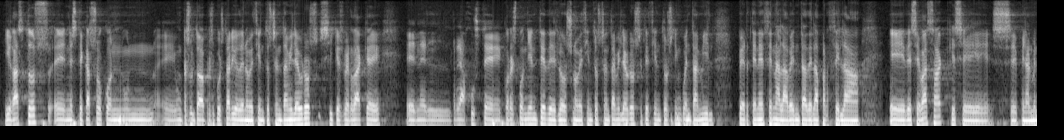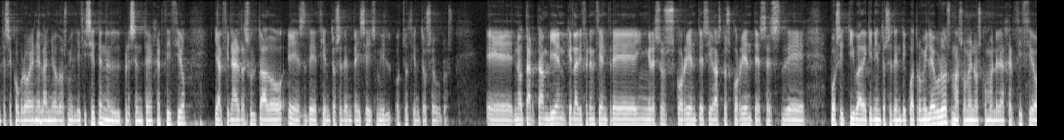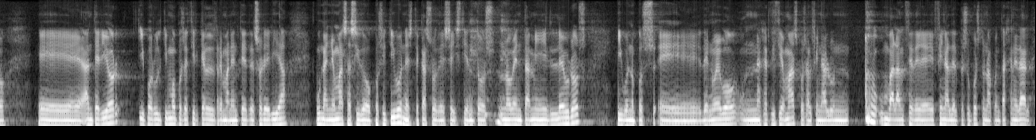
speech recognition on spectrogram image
y gastos, en este caso con un, eh, un resultado presupuestario de 930.000 euros. Sí que es verdad que en el reajuste correspondiente de los 930.000 euros, 750.000 pertenecen a la venta de la parcela eh, de Sebasa, que se, finalmente se cobró en el año 2017, en el presente ejercicio, y al final el resultado es de 176.800 euros. Eh, notar también que la diferencia entre ingresos corrientes y gastos corrientes es de positiva de 574.000 euros, más o menos como en el ejercicio eh, anterior. Y por último, pues decir que el remanente de tesorería un año más ha sido positivo, en este caso de 690.000 euros. Y bueno, pues eh, de nuevo, un ejercicio más, pues al final un, balance de final del presupuesto, una cuenta general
